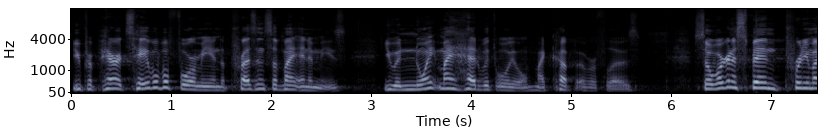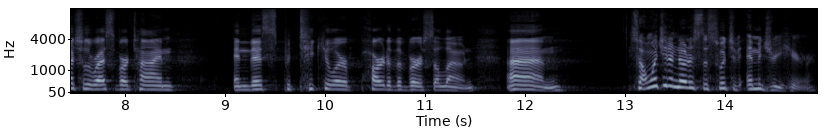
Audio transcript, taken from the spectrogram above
You prepare a table before me in the presence of my enemies. You anoint my head with oil, my cup overflows. So we're going to spend pretty much the rest of our time in this particular part of the verse alone. Um, so I want you to notice the switch of imagery here.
